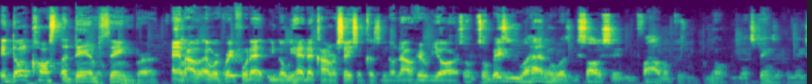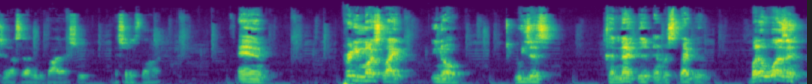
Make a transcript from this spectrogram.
it don't cost a damn thing, bro. And I, and we're grateful that you know we had that conversation because you know now here we are. So, so basically, what happened was we saw the shit and we filed them because we, you know, we exchanged information. I said I need to buy that shit. That shit is fly. And pretty much like you know, we just connected and respected. But it wasn't.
